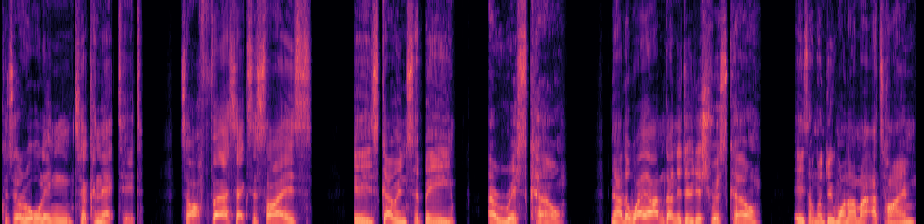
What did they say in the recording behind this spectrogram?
because they're all interconnected. So our first exercise is going to be a wrist curl. Now the way I'm going to do this wrist curl is I'm going to do one arm at a time,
